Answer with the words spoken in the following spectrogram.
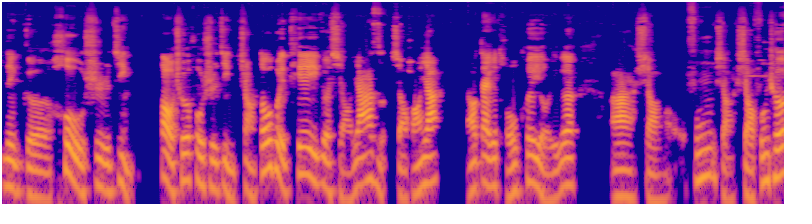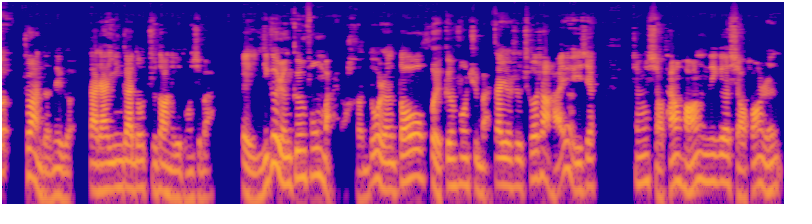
那个后视镜、倒车后视镜上都会贴一个小鸭子、小黄鸭，然后戴个头盔，有一个啊小风小小风车转的那个，大家应该都知道那个东西吧？哎，一个人跟风买，很多人都会跟风去买。再就是车上还有一些。像小弹簧的那个小黄人，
